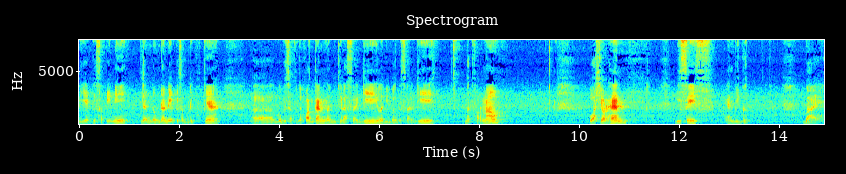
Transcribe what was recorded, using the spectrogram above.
di episode ini. Dan mudah-mudahan di episode berikutnya uh, gue bisa punya konten lebih jelas lagi lebih bagus lagi. But for now wash your hand be safe and be good. Bye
